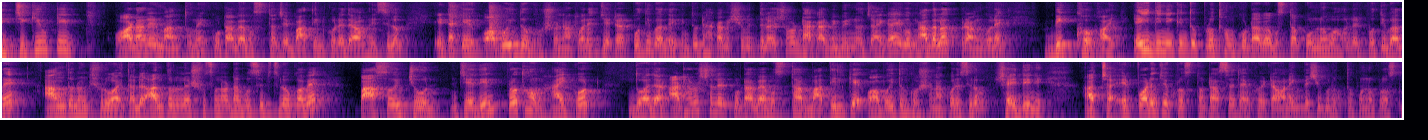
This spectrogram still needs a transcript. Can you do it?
এক্সিকিউটিভ অর্ডারের মাধ্যমে কোটা ব্যবস্থা যে বাতিল করে দেওয়া হয়েছিল, এটাকে অবৈধ ঘোষণা করে, যেটার প্রতিবাদে কিন্তু ঢাকা বিশ্ববিদ্যালয় সহ ঢাকার বিভিন্ন জায়গায় এবং আদালত প্রাঙ্গণে বিক্ষোভ হয়। এই দিনই কিন্তু প্রথম কোটা ব্যবস্থা পূর্ণবহলের প্রতিবাদে আন্দোলন শুরু হয়। তাহলে আন্দোলনের সূচনাটা ঘোষিত কবে? পাঁচই জুন যেদিন প্রথম হাইকোর্ট দু হাজার আঠারো সালের কোটা ব্যবস্থা বাতিলকে অবৈধ ঘোষণা করেছিল, সেই দিনই। আচ্ছা এরপরে যে প্রশ্নটা আছে, দেখো, এটা অনেক বেশি গুরুত্বপূর্ণ প্রশ্ন।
